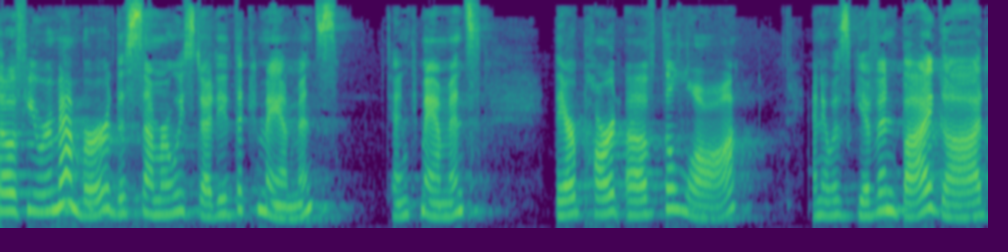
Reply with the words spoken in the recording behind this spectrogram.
So, if you remember, this summer we studied the commandments, Ten Commandments. They're part of the law, and it was given by God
